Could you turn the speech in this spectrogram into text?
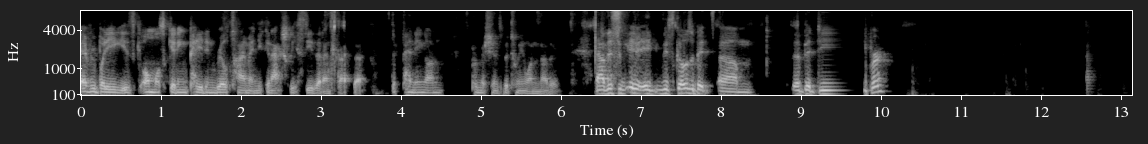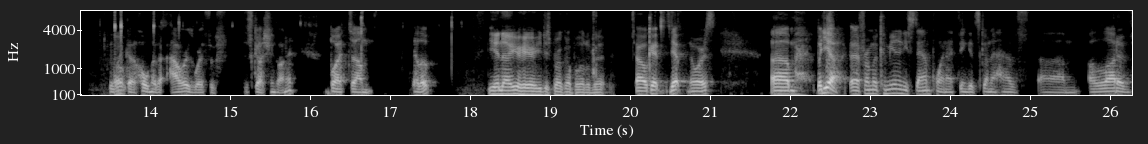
everybody is almost getting paid in real time and you can actually see that and track that depending on permissions between one another. Now this it, it, this goes a bit um, a bit deeper. Like a whole another hour's worth of discussions on it but um hello? Yeah no you're here. You just broke up a little bit. Oh, okay. Yep no worries. Um, but yeah uh, from a community standpoint i think it's going to have um, a lot of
